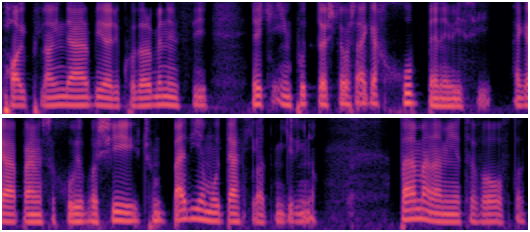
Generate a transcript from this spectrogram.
pipeline در بیاری کدا رو بنویسی یک input داشته باشه اگر خوب بنویسی اگر برنامه‌نویس خوبی باشی چون بعد یه مدت یاد می‌گیری اینو. برای من هم این اتفاق افتاد.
